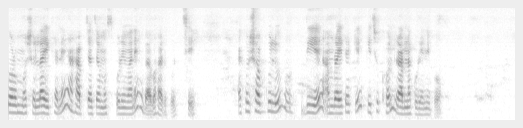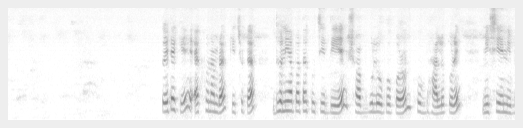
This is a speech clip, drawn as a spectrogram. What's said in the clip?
গরম মশলা এখানে হাফ চা চামচ পরিমাণে ব্যবহার করছি। এখন সবগুলো দিয়ে আমরা এটাকে কিছুক্ষণ রান্না করে নিব। তো এটাকে এখন আমরা কিছুটা ধনিয়া পাতা কুচি দিয়ে সবগুলো উপকরণ খুব ভালো করে মিশিয়ে নিব।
